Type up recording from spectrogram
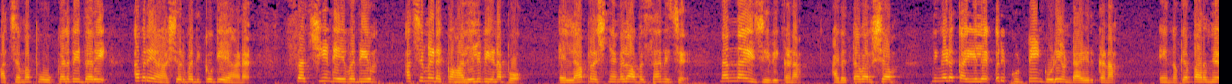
അച്ഛമ്മ പൂക്കൾ വിതറി അവരെ ആശീർവദിക്കുകയാണ്. സച്ചിയും രേവതിയും അച്ഛമ്മയുടെ കാലിൽ വീണപ്പോ എല്ലാ പ്രശ്നങ്ങളും അവസാനിച്ച് നന്നായി ജീവിക്കണം. അടുത്ത വർഷം നിങ്ങളുടെ കയ്യിൽ ഒരു കുട്ടിയും കൂടി ഉണ്ടായിരിക്കണം എന്നൊക്കെ പറഞ്ഞ്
